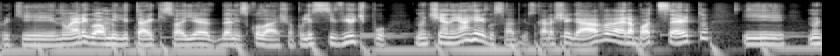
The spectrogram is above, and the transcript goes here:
Porque não era igual o militar que só ia dando esculacho. A polícia civil, tipo, não tinha nem arrego, sabe? Os caras chegavam, era bote certo e não,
